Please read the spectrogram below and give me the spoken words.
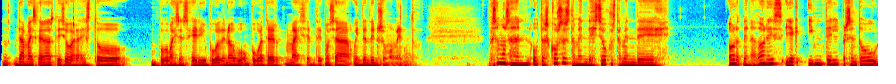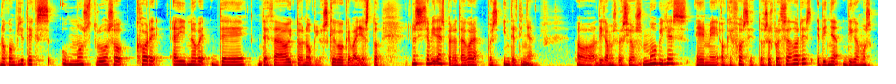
dá máis ganas de xogar a isto un pouco máis en serio, un pouco de novo, un pouco a traer máis xente, como xa o intentei no seu momento. Pasamos a outras cousas tamén de xogos, tamén de ordenadores, e que Intel presentou no Computex un monstruoso Core i9 de 18 núcleos. Que go que vai isto. Non sei se sabides, pero ata agora, pois Intel tiña o, digamos, versións móviles M o que fose dos seus procesadores e tiña, digamos,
